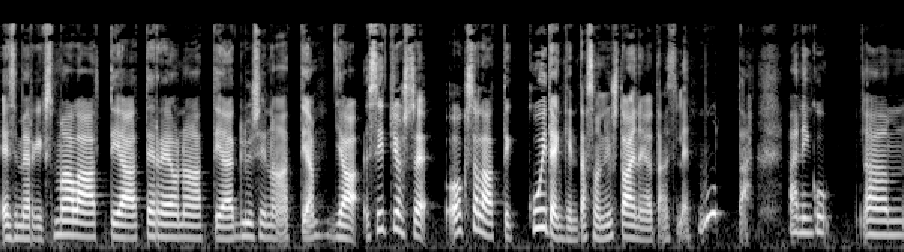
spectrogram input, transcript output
esimerkiksi malaattia, tereonaattia ja glysinaattia. Ja sitten jos se oksalaatti kuitenkin, tässä on just aina jotain sille, mutta vähän niin kuin... Äm,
